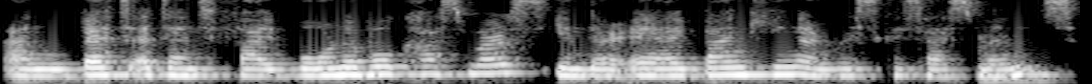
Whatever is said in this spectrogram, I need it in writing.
and better identify vulnerable customers in their AI banking and risk assessments.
